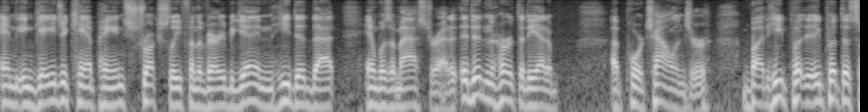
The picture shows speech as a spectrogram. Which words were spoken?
and engage a campaign structurally from the very beginning. He did that and was a master at it. It didn't hurt that he had a a poor challenger, but he put he put this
